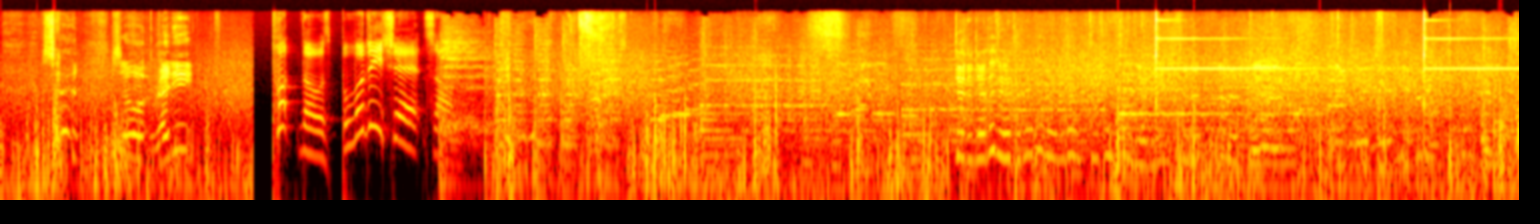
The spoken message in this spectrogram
So, so ready? Put those bloody shirts on.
